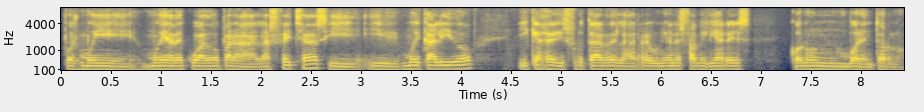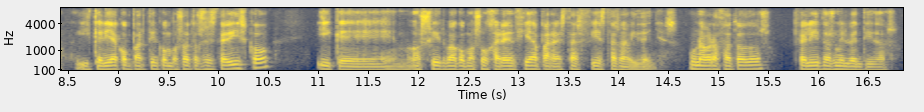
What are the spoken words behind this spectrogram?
pues muy, muy adecuado para las fechas y, y muy cálido y que hace disfrutar de las reuniones familiares con un buen entorno. Y quería compartir con vosotros este disco y que os sirva como sugerencia para estas fiestas navideñas. Un abrazo a todos, feliz 2022.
